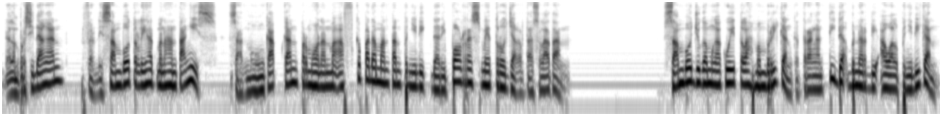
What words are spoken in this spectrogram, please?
Dalam persidangan, Ferdi Sambo terlihat menahan tangis saat mengungkapkan permohonan maaf kepada mantan penyidik dari Polres Metro Jakarta Selatan. Sambo juga mengakui telah memberikan keterangan tidak benar di awal penyidikan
